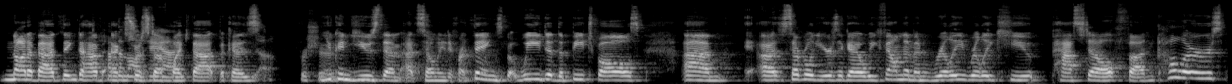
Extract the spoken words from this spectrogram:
not a bad thing to have, Have extra stuff hand. like that because yeah, for sure. you can use them at so many different things. But we did the beach balls um, uh, several years ago. We found them in really, really cute pastel, fun colors.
